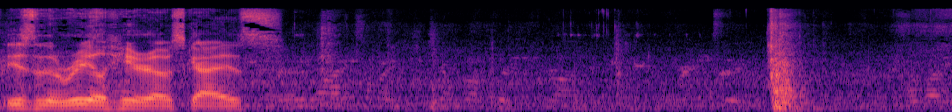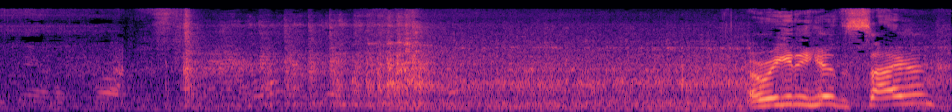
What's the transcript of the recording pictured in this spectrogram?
These are the real heroes, guys. Are we gonna hear the siren?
